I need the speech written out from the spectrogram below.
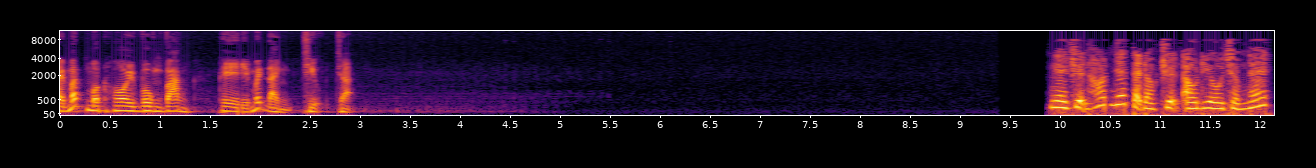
phải mất một hồi vùng vằng thì mới đành chịu trận. Nghe truyện hot nhất tại đọc truyện audio net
